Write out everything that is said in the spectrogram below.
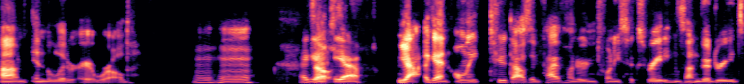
um, in the literary world. Mm-hmm. Again, So- yeah. Yeah, again, only 2,526 ratings on Goodreads,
